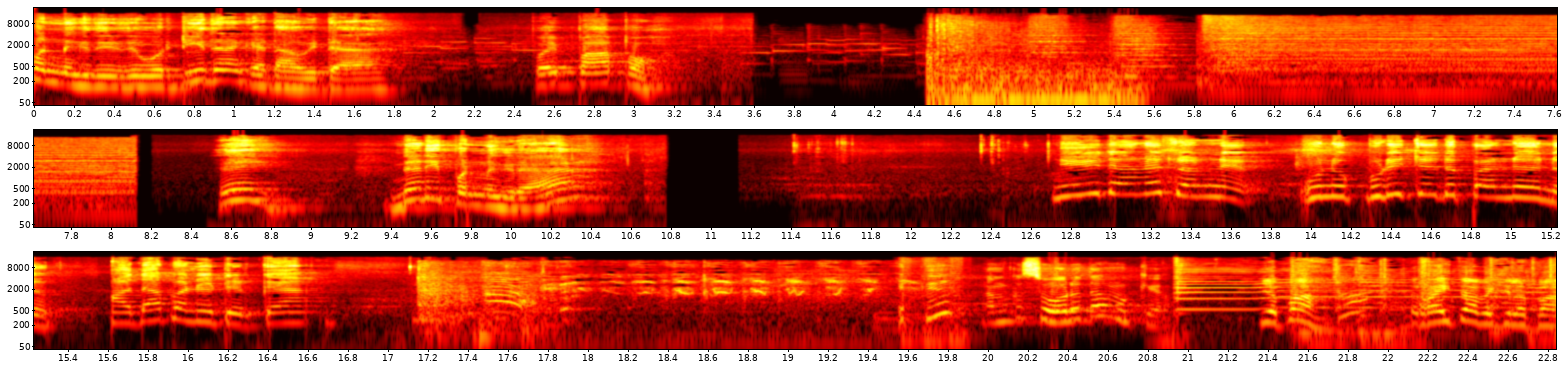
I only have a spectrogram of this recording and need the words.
பண்ணுக்குது இது? ஒரு டீ தானே கேட்டா அவகிட்ட? போய் பார்ப்போம் ஏய் என்னடி பண்ணுகிற? நீ தானே சொன்ன உனக்கு பிடிச்சது பண்ணுன்னு. அதான் பண்ணிட்டு இருக்கேன். நமக்கு சோறு தான் முக்கியம் எப்பா ரைத்தா வைக்கலப்பா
